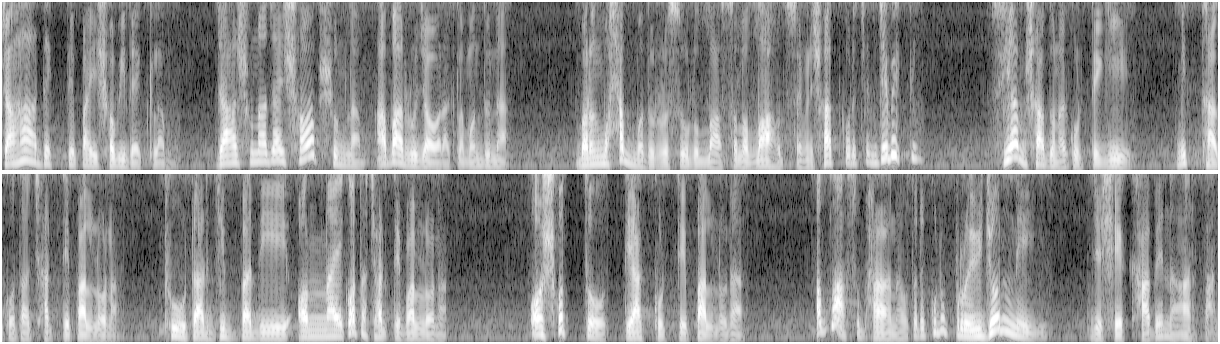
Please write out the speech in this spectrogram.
যাহা দেখতে পাই সবই দেখলাম যা শোনা যায় সব শুনলাম, আবার রোজাও রাখলাম বন্ধু না বরং মোহাম্মদুর রসুল্লাহ সাল্লামের সাত করেছেন যে ব্যক্তি সিয়াম সাধনা করতে গিয়ে মিথ্যা কথা ছাড়তে পারল না, ঠুট আর জিব্বা দিয়ে অন্যায় কথা ছাড়তে পারল না, অসত্য ত্যাগ করতে পারল না। আল্লাহ সুবহান কোনো প্রয়োজন নেই যে সে খাবে না আর পান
